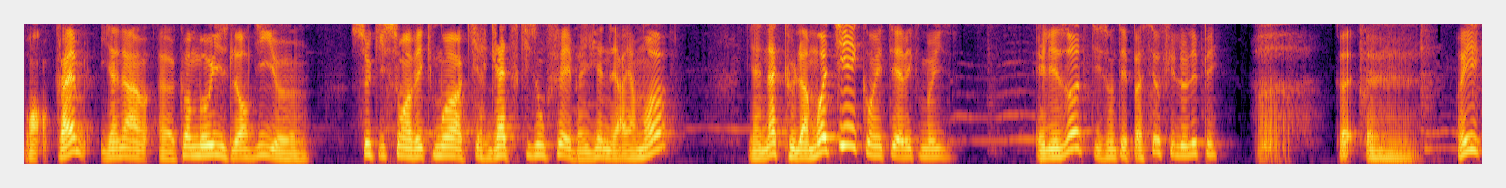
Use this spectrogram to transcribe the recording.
Bon, quand même, il y en a, euh, comme Moïse leur dit, euh, ceux qui sont avec moi, qui regrettent ce qu'ils ont fait, ben, ils viennent derrière moi. Il y en a que la moitié qui ont été avec Moïse. Et les autres, ils ont été passés au fil de l'épée. Euh, voyez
